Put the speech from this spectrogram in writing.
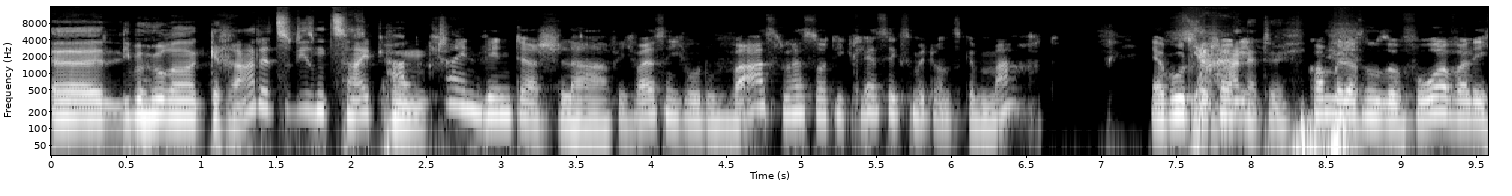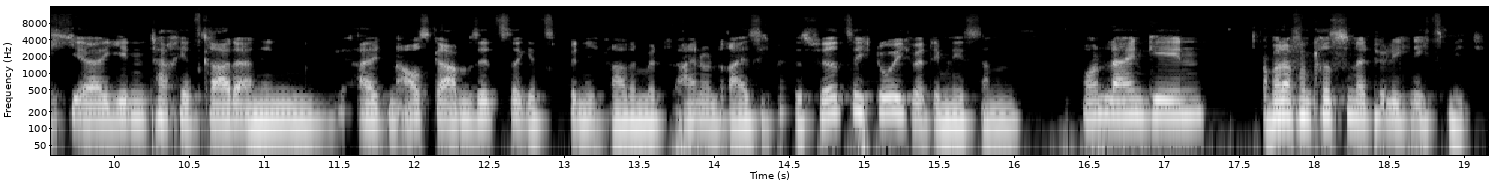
Äh, liebe Hörer, gerade zu diesem Zeitpunkt. Kein Winterschlaf. Ich weiß nicht, wo du warst. Du hast doch die Classics mit uns gemacht. Ja gut, Ja, wahrscheinlich natürlich. kommt mir das nur so vor, weil ich äh, jeden Tag jetzt gerade an den alten Ausgaben sitze. Jetzt bin ich gerade mit 31 bis 40 durch, wird demnächst dann online gehen. Aber davon kriegst du natürlich nichts mit.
